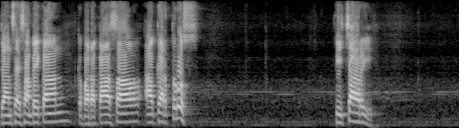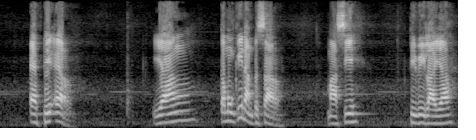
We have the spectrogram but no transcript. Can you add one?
Dan saya sampaikan kepada Kasal agar terus dicari FDR yang kemungkinan besar masih di wilayah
